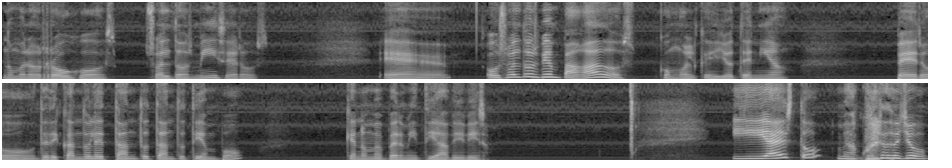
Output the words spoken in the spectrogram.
números rojos, sueldos míseros. Eh, o sueldos bien pagados, como el que yo tenía, pero dedicándole tanto, tanto tiempo que no me permitía vivir. Y a esto me acuerdo yo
